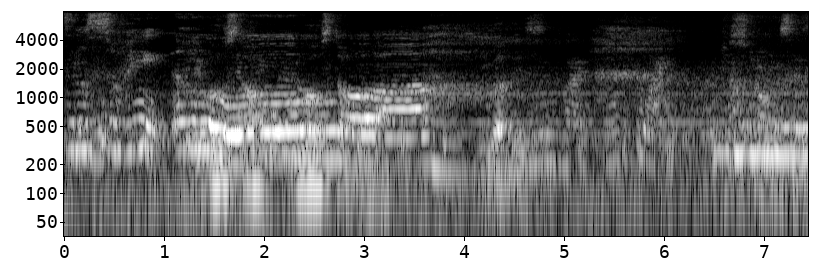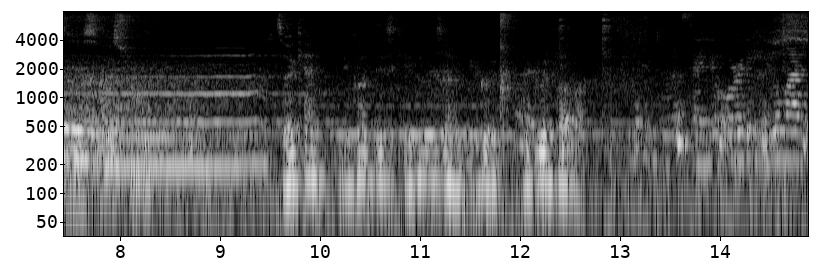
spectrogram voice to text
still stopping. You will stop. You will stop, Baba. You got this. Strong says you're so strong. It's okay. You got this. Keep it in the zone. You're good. You're good, Baba. So you're already, you're like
